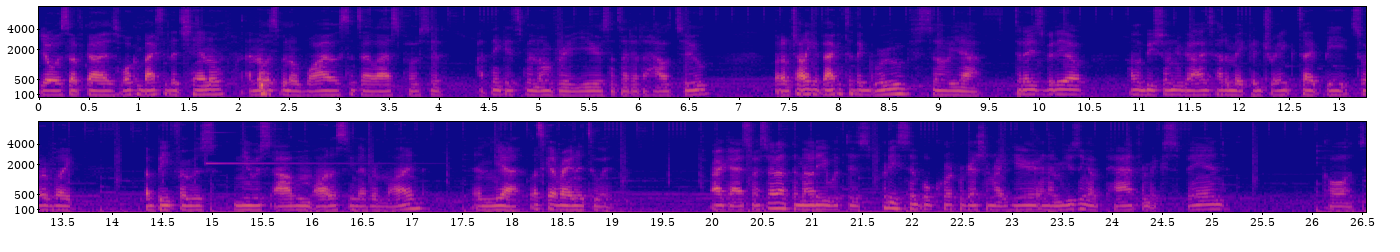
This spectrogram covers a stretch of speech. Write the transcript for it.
Yo, what's up guys? Welcome back to the channel. I know it's been a while since I last posted. I think it's been over a year since I did a how-to, but I'm trying to get back into the groove. So yeah, today's video, I'm gonna be showing you guys how to make a Drake type beat, sort of like a beat from his newest album, Honestly Nevermind. And yeah, let's get right into it. Alright guys, so I started out the melody with this pretty simple chord progression right here, and I'm using a pad from Expand called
